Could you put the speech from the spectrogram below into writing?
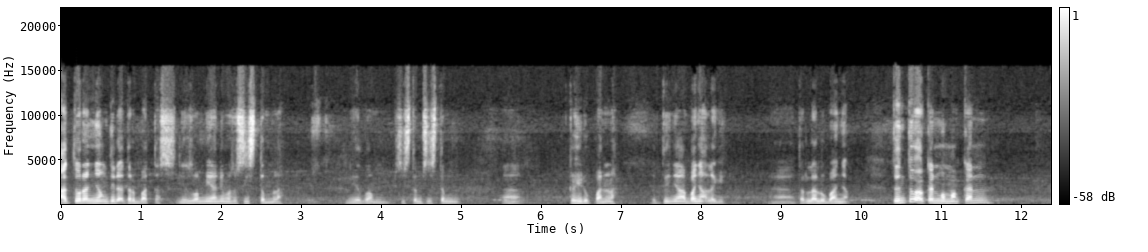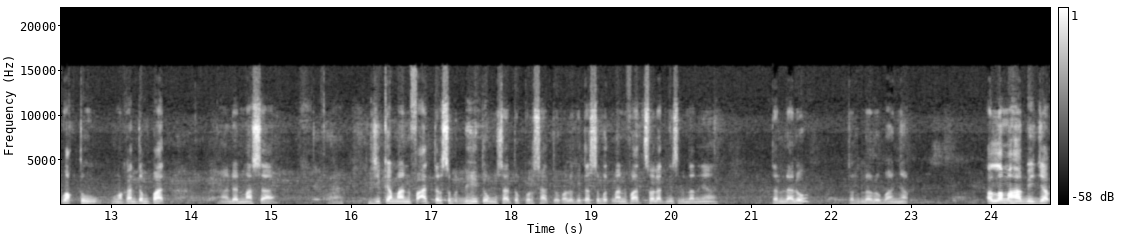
aturan yang tidak terbatas. Nizamiyah ini maksud sistem lah. Nizam, sistem-sistem uh, kehidupan lah. Artinya banyak lagi. Uh, terlalu banyak. Tentu akan memakan waktu, memakan tempat Ha, dan masa ha, jika manfaat tersebut dihitung satu persatu kalau kita sebut manfaat solat ini sebenarnya terlalu terlalu banyak Allah maha bijak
